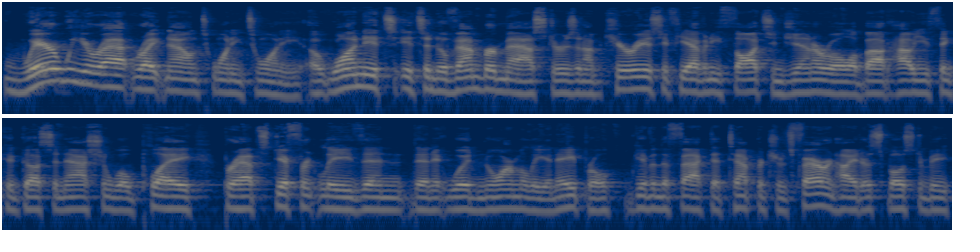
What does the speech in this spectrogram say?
where we are at right now in 2020. Uh, one, it's it's a November Masters, and I'm curious if you have any thoughts in general about how you think Augusta National will play, perhaps differently than than it would normally in April, given the fact that temperatures Fahrenheit are supposed to be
